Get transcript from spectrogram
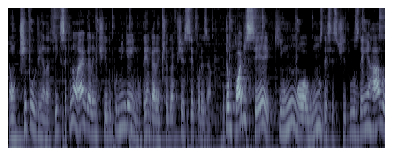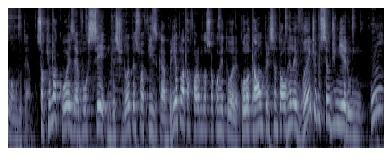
É um título de renda fixa que não é garantido por ninguém, não tem a garantia do FGC, por exemplo. Então pode ser que um ou alguns desses títulos deem errado ao longo do tempo. Só que uma coisa é você, investidor pessoa física, abrir a plataforma da sua corretora, colocar um percentual relevante do seu dinheiro em um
